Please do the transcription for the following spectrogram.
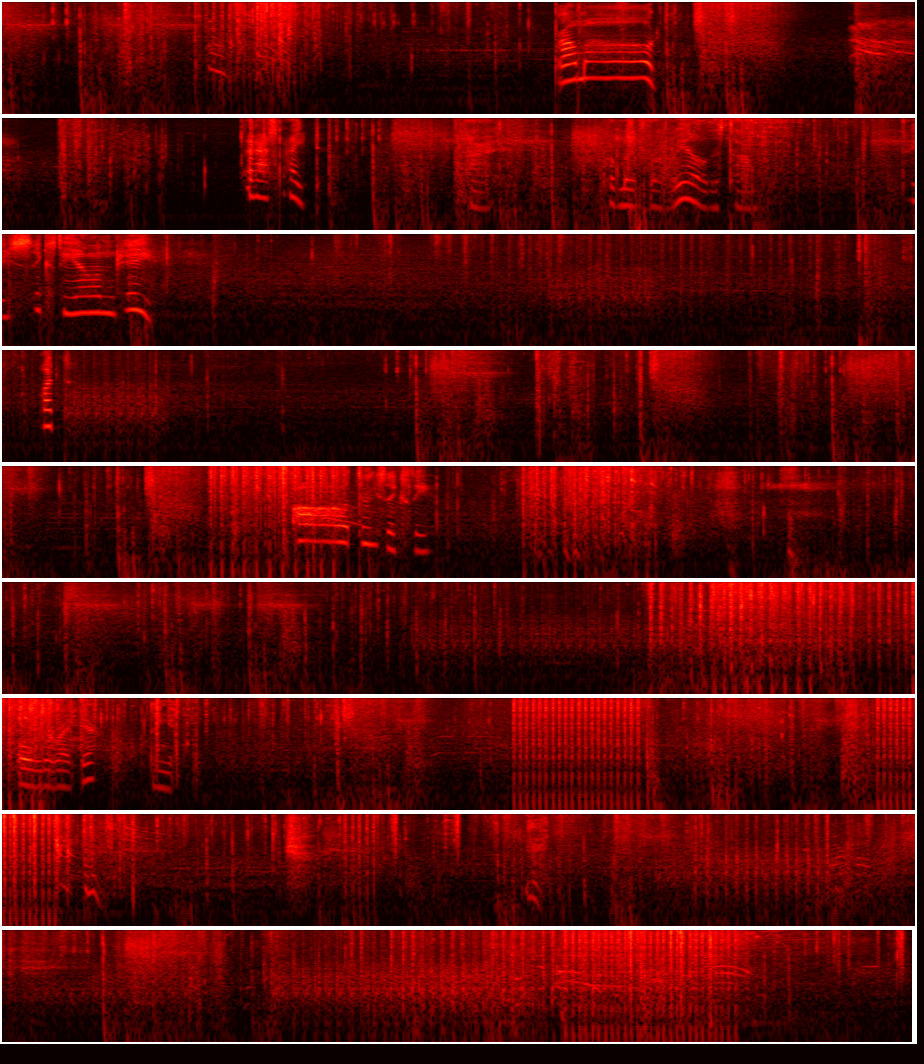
Pro mode! I got sniped. Alright. Pro mode for real this time. 360 LMG. What? Oh, 360. Oh, they're right there. Dang it.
